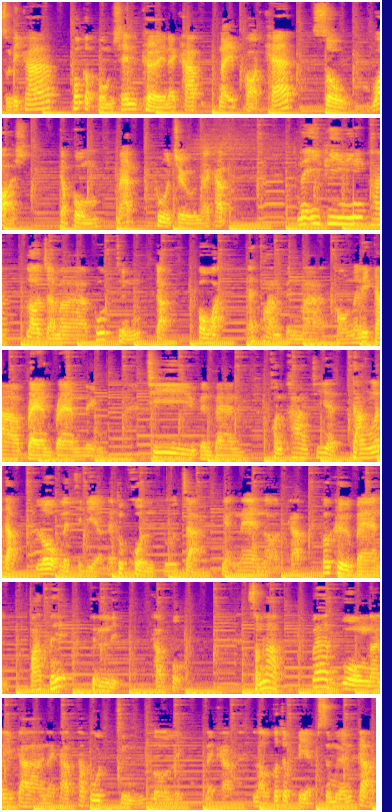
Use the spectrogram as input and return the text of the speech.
สวัสดีครับ พบกับผมเช่นเคยนะครับ ในพอดแคสต์ So Watch กับผมแมทพูจูนะครับ ใน EP นี้ครับเราจะมาพูดถึงกับประวัติและความเป็นมาของนาฬิกาแบรนด์แบรนด์หนึ่ง ที่เป็นแบรนด์ค่อนข้างที่จะดังระดับโลกเลยทีเดียว และทุกคนรู้จักอย่างแน่นอนครับ ก็คือแบรนด์ Patek Philippeครับผมสำหรับ แวดวงนาฬิกานะครับ ถ้าพูดถึง Rolex นะครับ เราก็จะเปรียบเสมือนกับ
